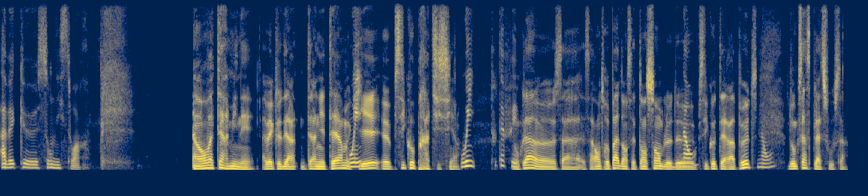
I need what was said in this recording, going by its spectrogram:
avec euh, son histoire. Alors on va terminer avec le der- dernier terme Oui. qui est euh, psychopraticien. Oui, tout à fait. Donc là, euh, ça ça rentre pas dans cet ensemble de Non. psychothérapeutes. non. Donc ça se place où ça?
